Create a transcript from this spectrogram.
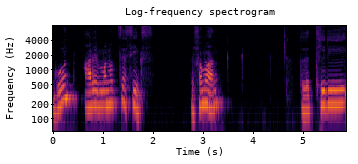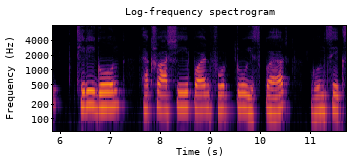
গুণ আর এর মান হচ্ছে সিক্স তো সমান, তাহলে থ্রি থ্রি গুণ একশো আশি পয়েন্ট ফোর টু স্কোয়ার গুণ সিক্স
